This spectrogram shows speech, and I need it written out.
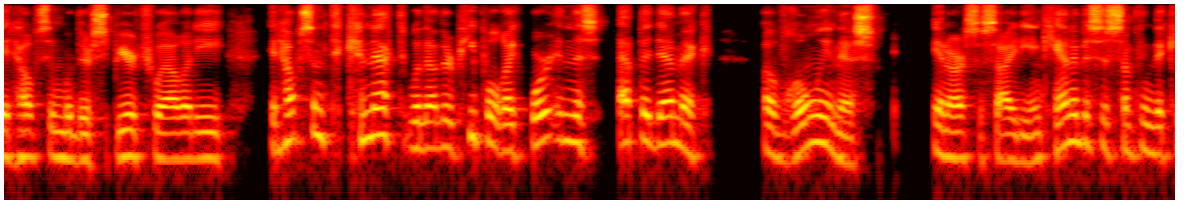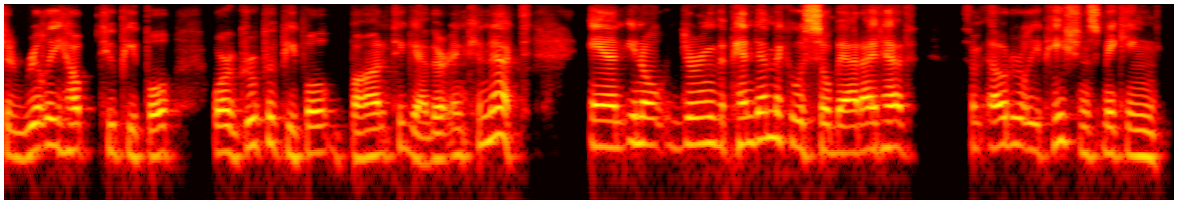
It helps them with their spirituality. It helps them to connect with other people. Like we're in this epidemic of loneliness in our society. And cannabis is something that can really help two people or a group of people bond together and connect. And, you know, during the pandemic, it was so bad. I'd have some elderly patients making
